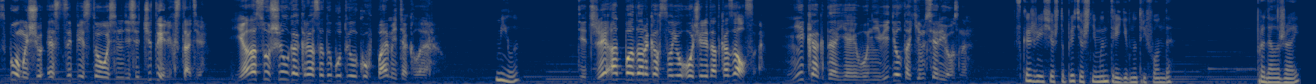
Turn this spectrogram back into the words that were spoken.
С помощью SCP-184, кстати. Я осушил как раз эту бутылку в память о Клэр. Мило. Диджей от подарка в свою очередь отказался. Никогда я его не видел таким серьезным. Скажи еще, что плетешь с ним интриги внутри фонда. Продолжай.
